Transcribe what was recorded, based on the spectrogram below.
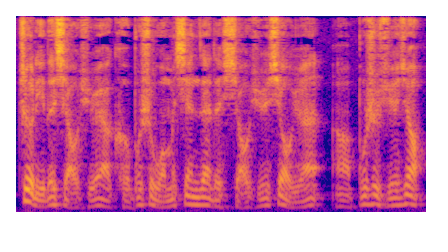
这里的小学啊，可不是我们现在的小学校园啊，不是学校。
